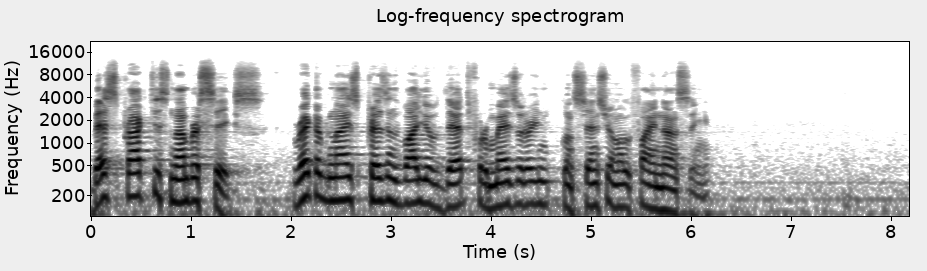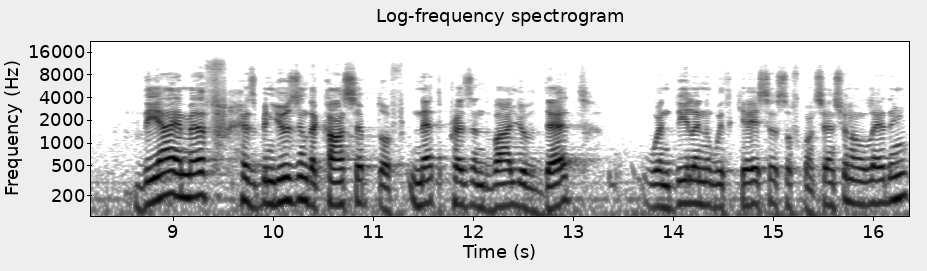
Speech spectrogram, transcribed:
Best practice number six, recognize present value of debt for measuring concessional financing. The IMF has been using the concept of net present value of debt when dealing with cases of concessional lending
